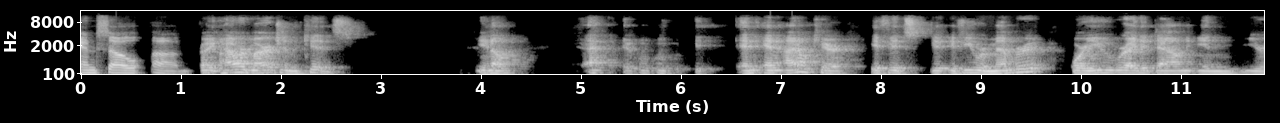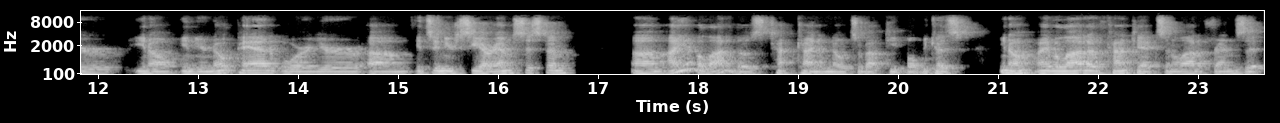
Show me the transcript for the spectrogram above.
and so um, right, Howard Marge and the kids, you know, and and I don't care if it's if you remember it or you write it down in your you know, in your notepad or your, um, it's in your CRM system. Um, I have a lot of those t- kind of notes about people because, you know, I have a lot of contacts and a lot of friends that,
